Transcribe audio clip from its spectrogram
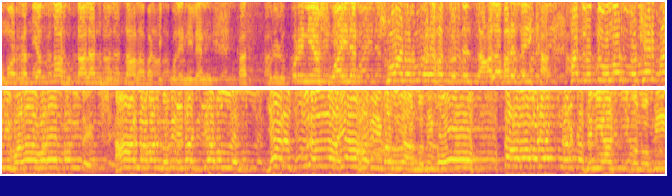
উমর রাদিয়াল্লাহু তাআলা আনহু সাহালাবাকে কোলে নিলেন, কাঁধ কোলের উপরে নিয়ে শুয়াইলেন। শুয়ানোর পরে হযরতে সাহালাবারে দেখা, হযরত উমর চোখের পানি ভরা ভরা কান্দে আর আমার নবীর ডাক দিয়া বললেন, ইয়া রাসূলুল্লাহ, ইয়া হাবিবাল্লাহ, নবী গো সাহালাবারে আপনার কাছে নিয়ে আসছি গো নবী।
